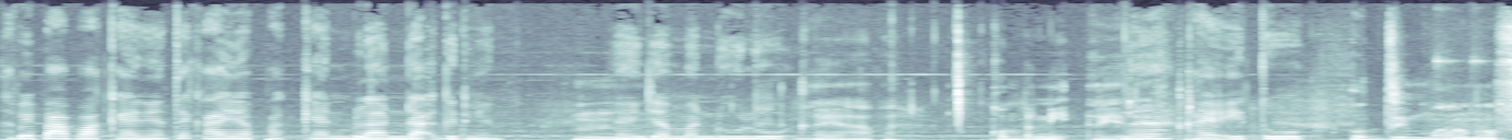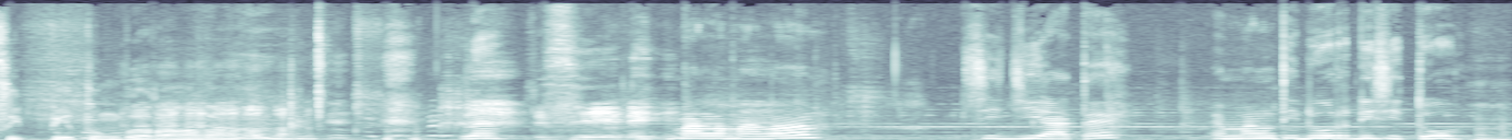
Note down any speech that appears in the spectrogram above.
tapi pa- pakaiannya teh kayak pakaian Belanda geningan. Hmm, Yang zaman dulu. kayak apa? Company. Oh, iya, Nah, iya, kayak itu. Oh, di mana si pitung berada? Nah, malam-malam si Jia teh emang tidur di situ Heeh.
